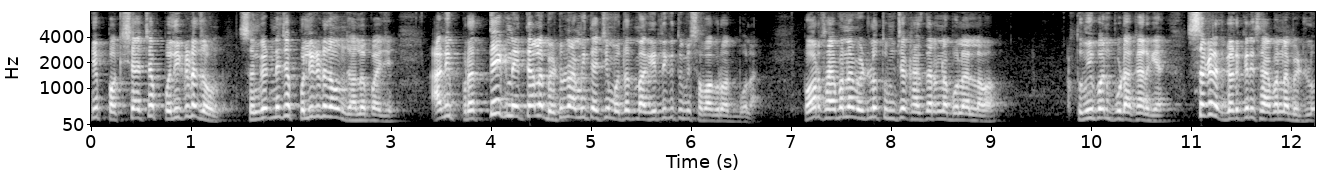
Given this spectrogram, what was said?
हे पक्षाच्या पलीकडे जाऊन संघटनेच्या पलीकडे जाऊन झालं पाहिजे. आणि प्रत्येक नेत्याला भेटून आम्ही त्याची मदत मागितली की तुम्ही सभागृहात बोला. पवार साहेबांना भेटलो तुमच्या खासदारांना बोलायला लावा. तुम्ही पण पुढाकार घ्या. सगळ्यात गडकरी साहेबांना भेटलो.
